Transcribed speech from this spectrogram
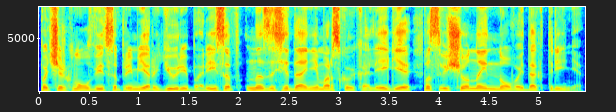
подчеркнул вице-премьер Юрий Борисов на заседании морской коллегии, посвященной новой доктрине.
